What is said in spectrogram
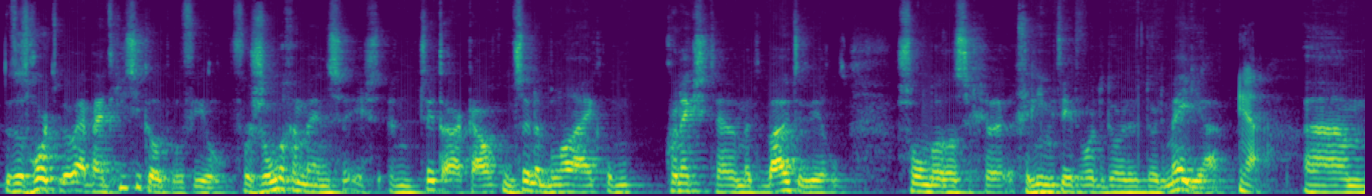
Dus dat hoort bij, bij het risicoprofiel. Voor sommige mensen is een Twitter-account ontzettend belangrijk om connectie te hebben met de buitenwereld. Zonder dat ze ge- gelimiteerd worden door de, door de media. Ja, Ehm,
